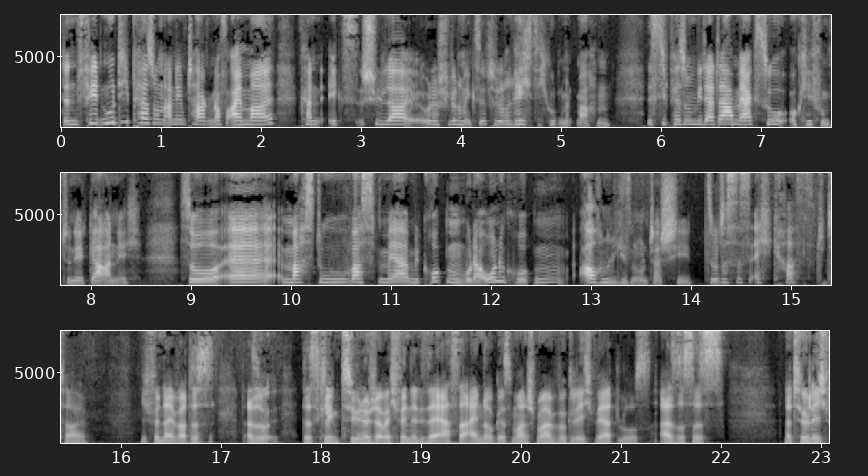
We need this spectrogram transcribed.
Dann fehlt nur die Person an dem Tag und auf einmal kann X Schüler oder Schülerin XY richtig gut mitmachen. Ist die Person wieder da, merkst du, okay, funktioniert gar nicht. So äh, machst du was mehr mit Gruppen oder ohne Gruppen, auch ein Riesenunterschied. So, das ist echt krass. Total. Ich finde einfach, das, also, das klingt zynisch, aber ich finde, dieser erste Eindruck ist manchmal wirklich wertlos. Also, es ist, natürlich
